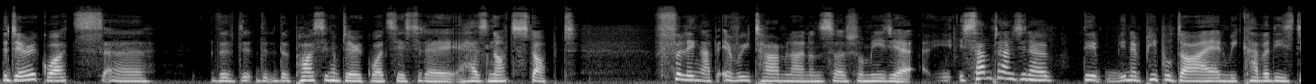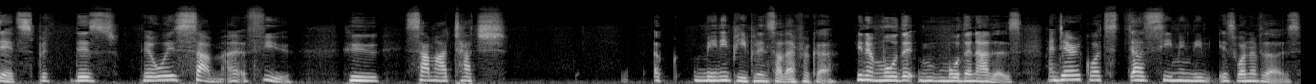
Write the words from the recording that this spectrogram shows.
the Derek Watts, uh, the, the, the passing of Derek Watts yesterday has not stopped filling up every timeline on social media. Sometimes, you know, the, you know, people die and we cover these deaths, but there's there are always some, a few, who somehow touch uh, many people in South Africa. You know, more than more than others. And Derek Watts does seemingly is one of those.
